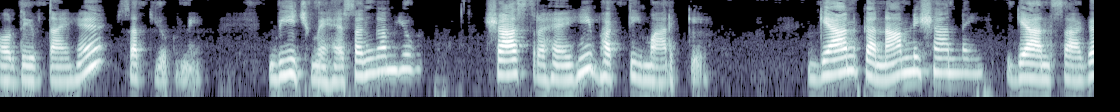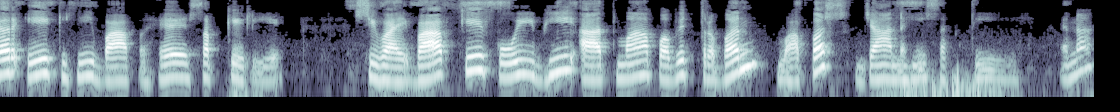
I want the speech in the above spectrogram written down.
और देवताएँ हैं सतयुग में। बीच में है संगम युग। शास्त्र है ही भक्ति मार्ग के। ज्ञान का नाम निशान नहीं। ज्ञान सागर एक ही बाप है सबके लिए। सिवाय बाप के कोई भी आत्मा पवित्र बन वापस जा नहीं सकती, है ना?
